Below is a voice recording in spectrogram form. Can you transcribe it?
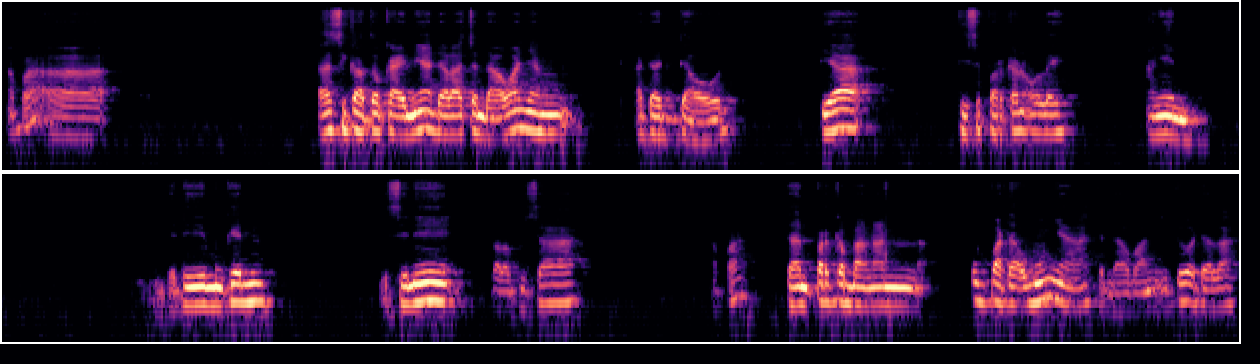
apa uh, eh, Sigatoka ini adalah cendawan yang ada di daun. Dia disebarkan oleh angin. Jadi mungkin di sini kalau bisa apa dan perkembangan um, pada umumnya cendawan itu adalah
